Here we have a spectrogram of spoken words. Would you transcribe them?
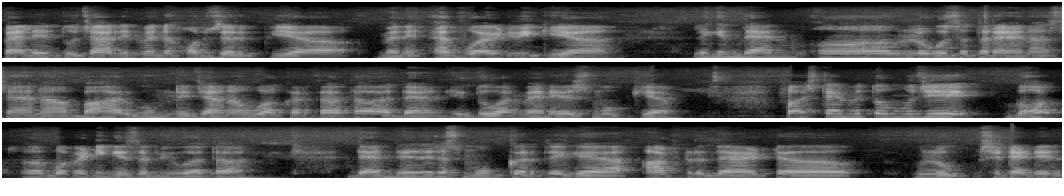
पहले दो चार दिन मैंने ऑब्ज़र्व किया, मैंने अवॉइड भी किया। लेकिन देन लोगों से रहना सहना बाहर घूमने जाना हुआ करता था। देन एक दो बार मैंने भी स्मोक किया। फ़र्स्ट टाइम में तो मुझे बहुत वॉमिटिंग ये सब भी हुआ था। देन धीरे धीरे स्मोक करते गया। आफ्टर दैट उन लोग सैटरडे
